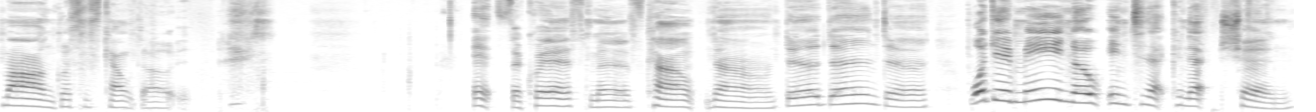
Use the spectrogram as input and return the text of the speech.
Come on, Christmas countdown. It's the Christmas countdown. Dun, dun, dun. What do you mean, no internet connection?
